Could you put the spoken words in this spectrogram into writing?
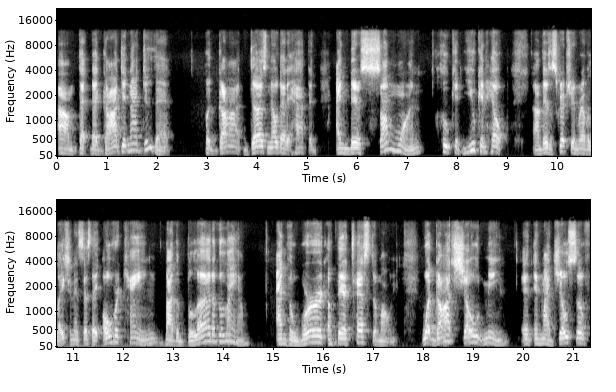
um, that that God did not do that, but God does know that it happened, and there's someone who can you can help um, there's a scripture in Revelation that says they overcame by the blood of the Lamb and the word of their testimony. What God showed me in, in my Joseph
